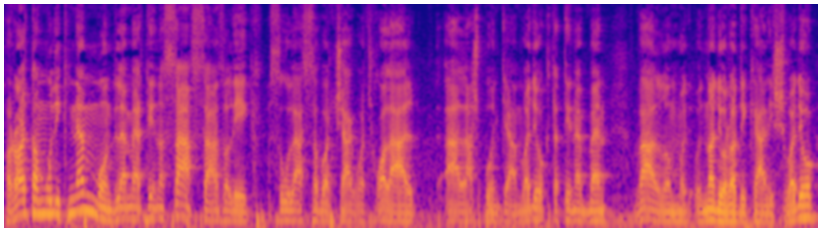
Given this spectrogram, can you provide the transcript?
Ha rajtam múlik, nem mond le, mert én a száz százalék szólásszabadság vagy halál álláspontján vagyok, tehát én ebben vállalom, hogy, hogy nagyon radikális vagyok,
